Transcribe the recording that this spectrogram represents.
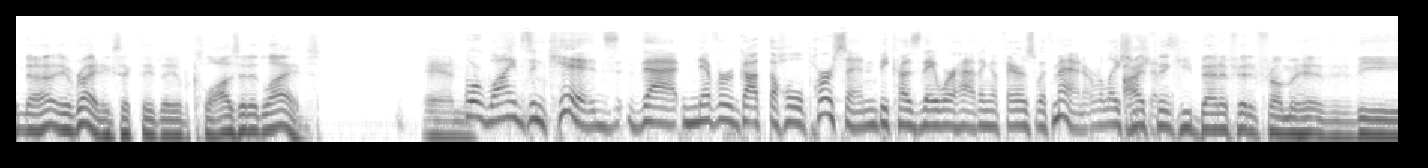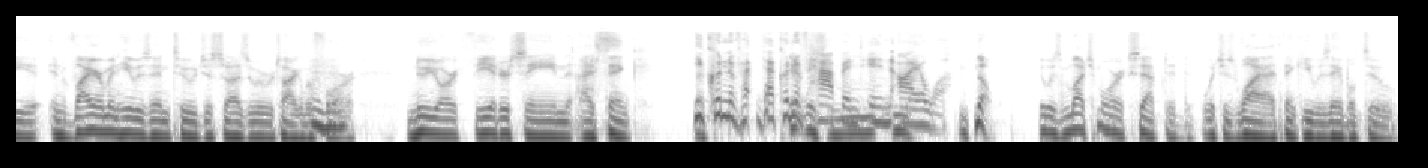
no, you're right. Exactly, they have closeted lives, and Or wives and kids that never got the whole person because they were having affairs with men or relationships. I think he benefited from his, the environment he was into, just as we were talking Mm-hmm. before. New York theater scene. I think he couldn't have. That couldn't have happened in no. Iowa. no, it was much more accepted, which is why I think he was able to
